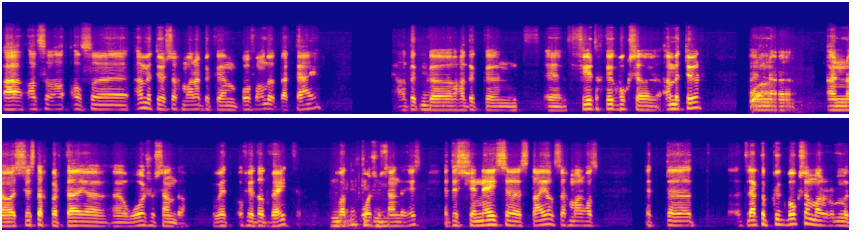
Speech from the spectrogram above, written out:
Uh, als als uh, amateur zeg maar heb ik um, boven 100 partijen. Had ik, ja. had ik een 40 kickboksen amateur. Wow. En en 60 uh, partijen uh, Warrior Sanda. Weet, of je dat weet, wat nee, Sanda is. Het is Chinese style, zeg maar. Als, het, uh, het lijkt op kickboksen, maar met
